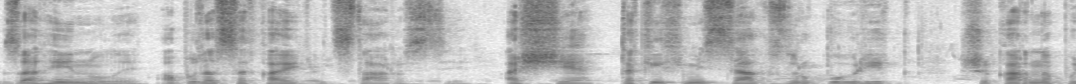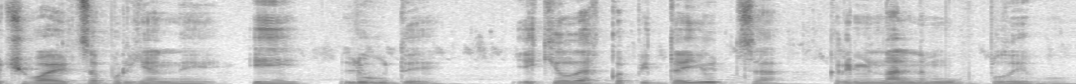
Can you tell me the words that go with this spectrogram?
загинули або засихають від старості. А ще в таких місцях з року в рік шикарно почуваються бур'яни і люди, які легко піддаються кримінальному впливу.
